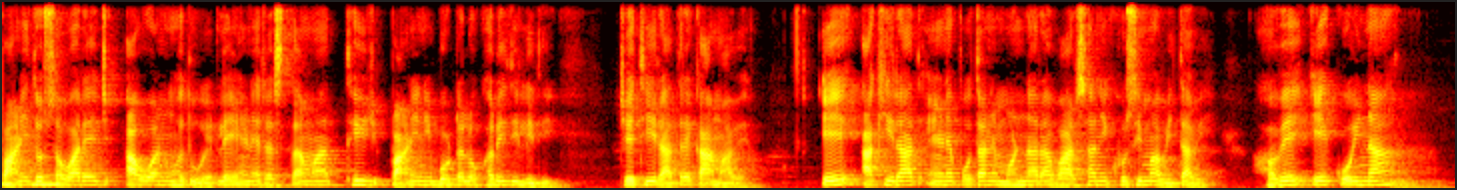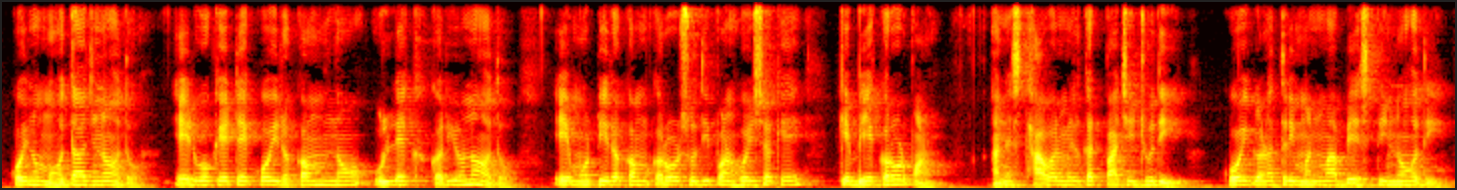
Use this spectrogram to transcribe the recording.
પાણી તો સવારે જ આવવાનું હતું, એટલે એણે રસ્તામાંથી જ પાણીની બોટલો ખરીદી લીધી, જેથી રાત્રે કામ આવે. એ આખી રાત એણે પોતાને મળનારા વારસાની ખુશીમાં વિતાવી. હવે એ કોઈના, કોઈનો મોહતાજ ન હતો. એડવોકેટે કોઈ રકમનો ઉલ્લેખ કર્યો ન હતો. એ મોટી રકમ કરોડ સુધી પણ હોઈ શકે કે બે કરોડ પણ? અને સ્થાવર મિલકત પાછી જુદી, કોઈ ગણતરી મનમાં બેસતી નહોતી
